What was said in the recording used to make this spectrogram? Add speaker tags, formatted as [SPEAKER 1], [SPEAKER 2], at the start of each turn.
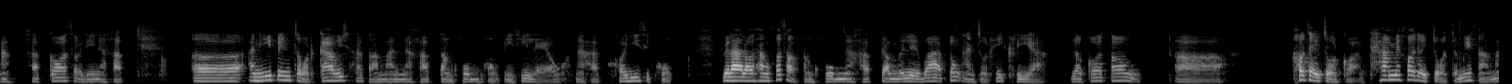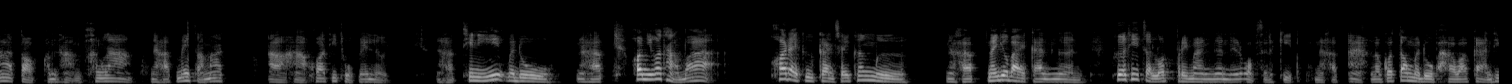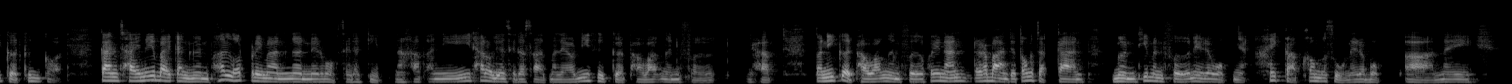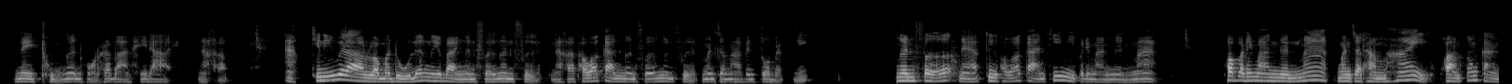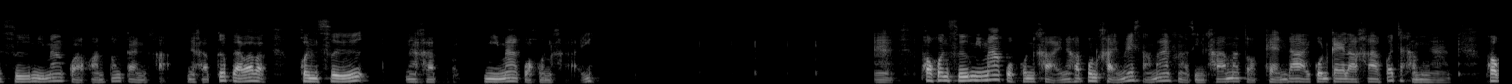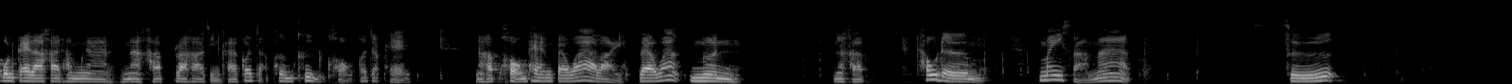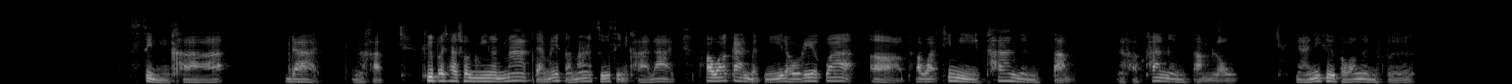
[SPEAKER 1] อะครับก็สวัสดีนะครับเอ่ออันนี้เป็นโจทย์ 9 วิชาสามัญนะครับสังคมของปีที่แล้วนะครับข้อ 26 เวลาเราทำข้อสอบสังคมนะครับจำไว้เลยว่าต้องอ่านโจทย์ให้เคลียร์แล้วก็ต้องอ่าเข้าใจโจทย์ก่อน ถ้าไม่เข้าใจโจทย์จะไม่สามารถตอบคำถามข้างล่างนะครับ ไม่สามารถอ่าหาข้อที่ถูกได้เลยนะครับ ทีนี้มาดูนะครับ ข้อนี้ก็ถามว่าข้อใดคือการใช้เครื่องมือ นะครับนโยบายการเงินเพื่อที่จะลดปริมาณเงินในระบบเศรษฐกิจนะครับอะเราก็ต้องมาดูภาวะการที่เกิดขึ้นก่อน การใช้นโยบายการเงินเพื่อลดปริมาณเงินในระบบเศรษฐกิจนะครับอันนี้ถ้าเราเรียนเศรษฐศาสตร์มาแล้วนี่คือเกิดภาวะเงินเฟ้อนะครับตอนนี้เกิดภาวะเงินเฟ้อเพราะฉะนั้นรัฐบาลจะต้องจัดการเงินที่มันเฟ้อในระบบเนี่ยให้กลับเข้ามาสู่ในระบบในในถุงเงินของรัฐบาลให้ได้นะครับอะทีนี้เวลาเรามาดูเรื่องนโยบายเงินเฟ้อเงินฝืดนะครับภาวะการเงินเฟ้อเงินฝืดมันจะมาเป็นตัวแบบนี้ เงินเฟ้อนะครับคือภาวะการที่มีปริมาณเงินมาก พอปริมาณเงินมากมันจะทำให้ความต้องการซื้อมีมากกว่าความต้องการขายนะครับ ก็แปลว่าแบบคนซื้อนะครับ มีมากกว่าคนขายอาพอคนซื้อมีมากกว่าคนขายนะครับ คนขายไม่สามารถหาสินค้ามาตอบแทนได้ กลไกราคาก็จะทำงาน พอกลไกราคาทำงานนะครับ ราคาสินค้าก็จะเพิ่มขึ้นของก็จะแพงนะครับ ของแพงแปลว่าอะไร แปลว่าเงินนะครับ เท่าเดิมไม่สามารถซื้อ สินค้าได้นะครับ คือประชาชนมีเงินมาก แต่ไม่สามารถซื้อสินค้าได้ ภาวะการแบบนี้เราเรียกว่าภาวะที่มีค่าเงินต่ำนะครับ ค่าเงินต่ำลงนะนี่คือภาวะเงินเฟ้อ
